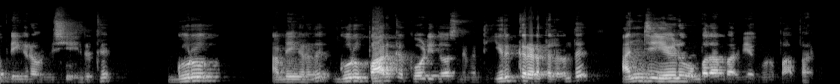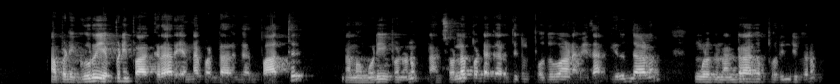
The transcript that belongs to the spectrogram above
அப்படிங்கிற ஒரு விஷயம் இருக்கு. குரு அப்படிங்கிறது குரு பார்க்க கோடி தோசை நிவர்த்தி. இருக்கிற இடத்துல இருந்து அஞ்சு ஏழு ஒன்பதாம் பார்வையை குரு பார்ப்பார். அப்படி குரு எப்படி பார்க்கிறார் என்ன பண்ணுறாருங்கிறத பார்த்து நம்ம முடிவு பண்ணணும். நான் சொல்லப்பட்ட கருத்துக்கள் பொதுவானவை தான். இருந்தாலும் உங்களுக்கு நன்றாக புரிந்து வரும்.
